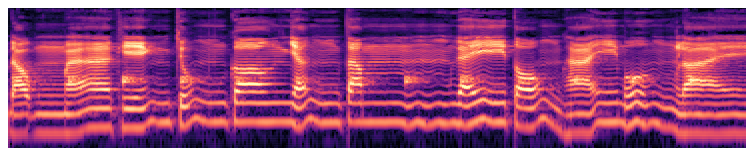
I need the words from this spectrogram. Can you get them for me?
độc mà khiến chúng con nhân tâm gây tổn hại muôn loài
